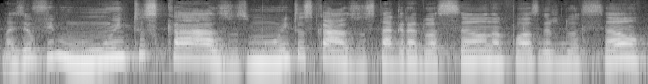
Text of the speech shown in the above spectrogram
Mas eu vi muitos casos, muitos casos na graduação, na pós-graduação,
